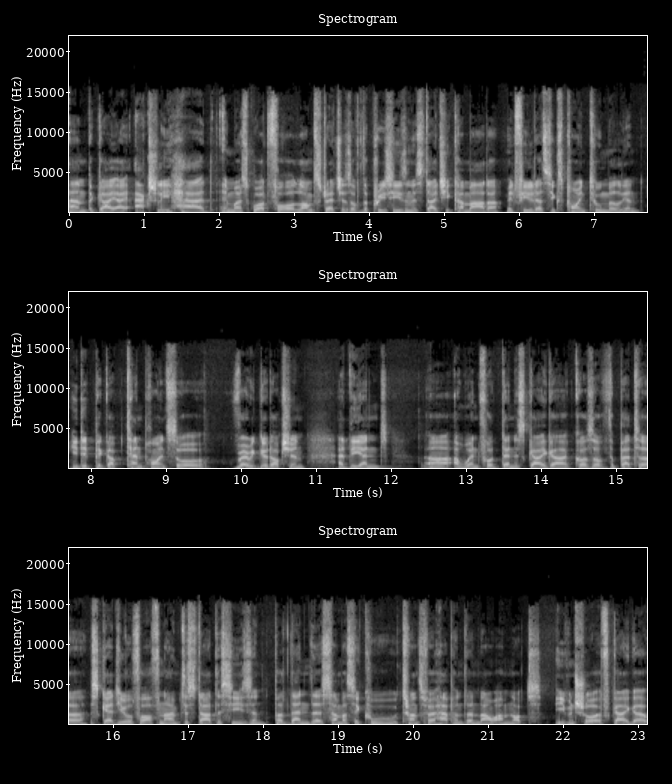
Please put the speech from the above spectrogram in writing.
And the guy I actually had in my squad for long stretches of the preseason is Daichi Kamada, midfielder, 6.2 million. He did pick up 10 points, so very good option. At the end, uh, I went for Dennis Geiger because of the better schedule for Hoffenheim to start the season. But then the Samassekou transfer happened, and now I'm not even sure if Geiger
